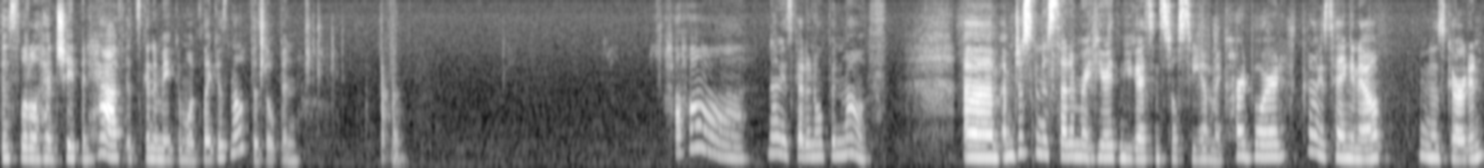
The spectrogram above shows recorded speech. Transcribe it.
this little head shape in half, it's gonna make him look like his mouth is open. Haha, -ha. now he's got an open mouth. Um, I'm just going to set him right here. I think you guys can still see on my cardboard. He's hanging out in his garden.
